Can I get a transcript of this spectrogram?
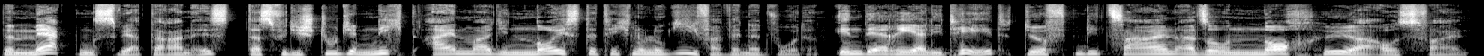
Bemerkenswert daran ist, dass für die Studie nicht einmal die neueste Technologie verwendet wurde. In der Realität dürften die Zahlen also noch höher ausfallen.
